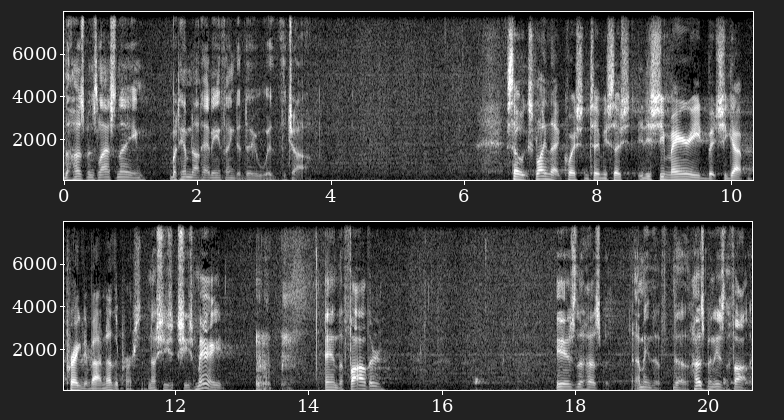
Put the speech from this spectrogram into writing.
the husband's last name, but him not have anything to do with the child? So explain that question to me. So she, is she married but she got pregnant by another person? No, she's she's married, and the father is the husband. I mean, the the husband is the father,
